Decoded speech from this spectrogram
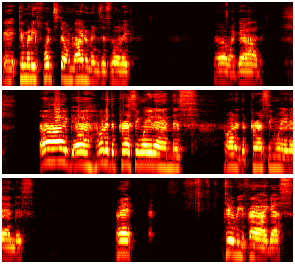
Ate too many Flintstone vitamins this morning. Oh my god. Oh, what a depressing way to end this. What a depressing way to end this. I mean, to be fair, I guess,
